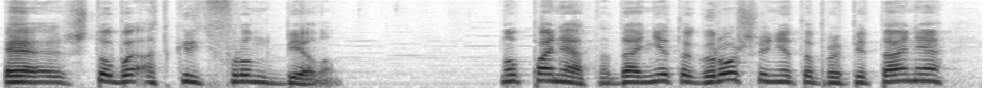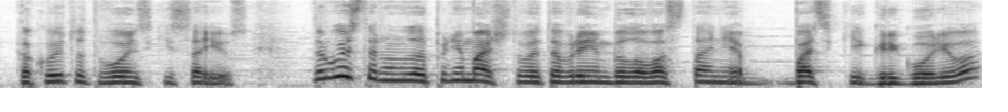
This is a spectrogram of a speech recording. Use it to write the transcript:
э, чтобы открыть фронт белым. Ну, понятно, да, нету грошей, нету пропитания, какой-то воинский союз. С другой стороны, надо понимать, что в это время было восстание батьки Григорьева,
